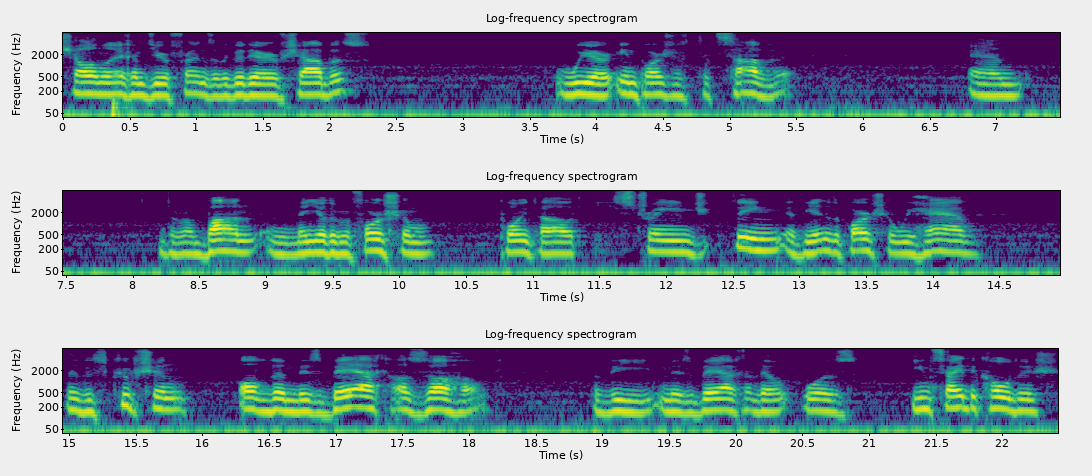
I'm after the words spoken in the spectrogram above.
Shalom Aleichem, dear friends, and the good air of Shabbos. We are in Parshas Tetzaveh, and the Ramban and many other Meforshim point out a strange thing. At the end of the Parsha, we have the description of the Mizbeach HaZahav, the Mizbeach that was inside the Kodesh,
